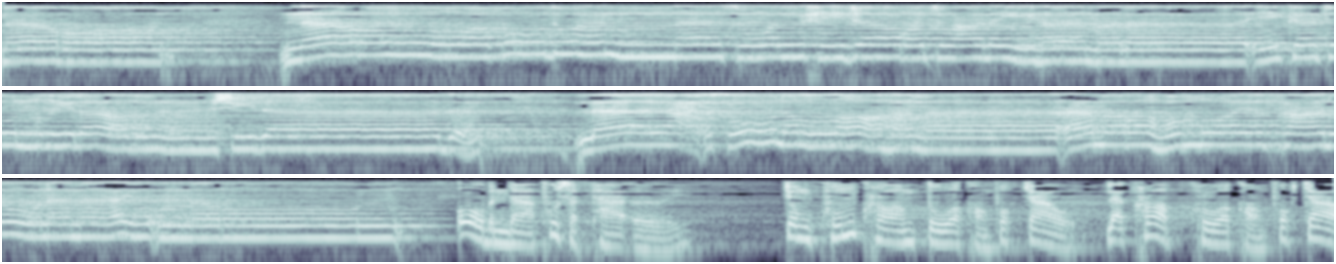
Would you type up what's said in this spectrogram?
نارا نارا وقودها الناس والحجارة عليها ملائكة غلاظ شداد لا يعصون الله ما أمرهم ويفعلون ما يؤمرون โอ้บรรดาผู้ศรัทธาเอ๋ย จงคุ้มครองตัวของพวกเจ้าและครอบครัวของพวกเจ้า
